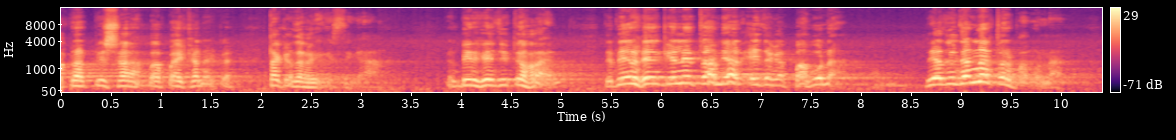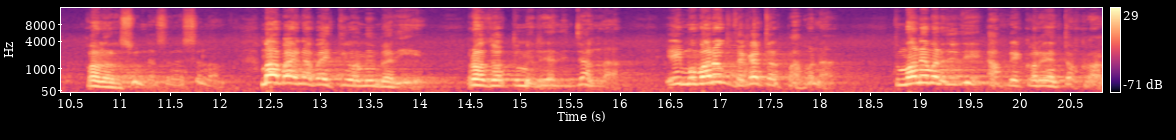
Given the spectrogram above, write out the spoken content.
আপনার পেশা বা পায়খানা একটা টাকা হয়ে গেছে গা। বের হয়ে যেতে হয়। বের হয়ে গেলে তো আমি আর এই জায়গায় পাবো না। রিয়াজুল জান্নাত আর পাবো না। রসুল্লাহাম মা ভাই না ভাই তিউ আমি বাড়ি রজ তুমি রিয়াজুল জান্না এই মোবারক জায়গায় তো আর পাবো না। তো মনে মনে যদি আপনি করেন তখন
